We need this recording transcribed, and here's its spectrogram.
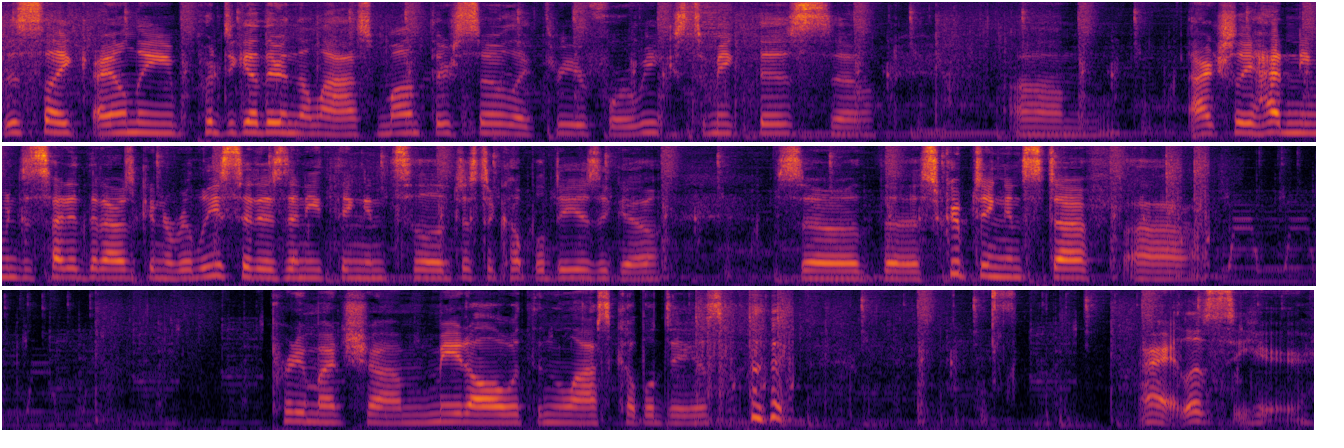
This, like, I only put together in the last month or so, like three or four weeks to make this, so, um, actually I hadn't even decided that I was going to release it as anything until just a couple days ago. So the scripting and stuff, uh, pretty much um, made all within the last couple days. Alright, let's see here.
